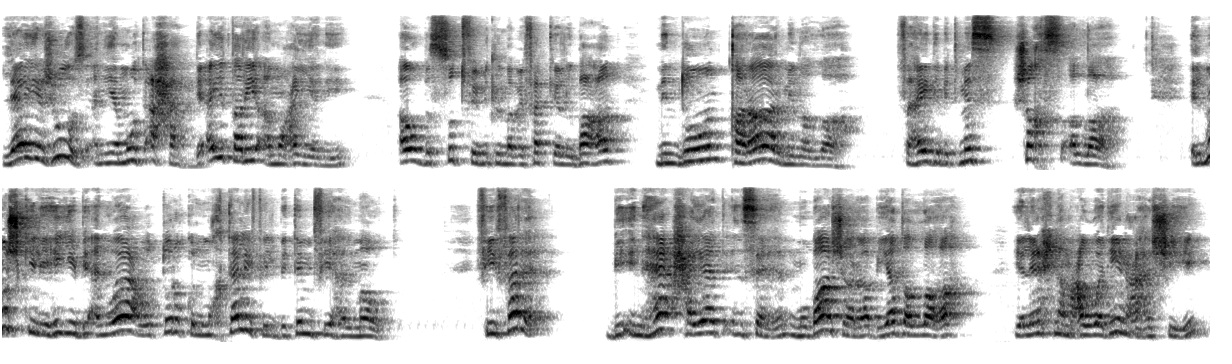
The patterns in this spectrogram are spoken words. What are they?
لا يجوز أن يموت أحد بأي طريقة معينة أو بالصدفة مثل ما بفكر البعض من دون قرار من الله. فهيدي بتمس شخص الله. المشكلة هي بأنواع والطرق المختلفة اللي بيتم فيها الموت. في فرق بإنهاء حياة إنسان مباشرة بيد الله يلي نحن معودين على هالشيء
